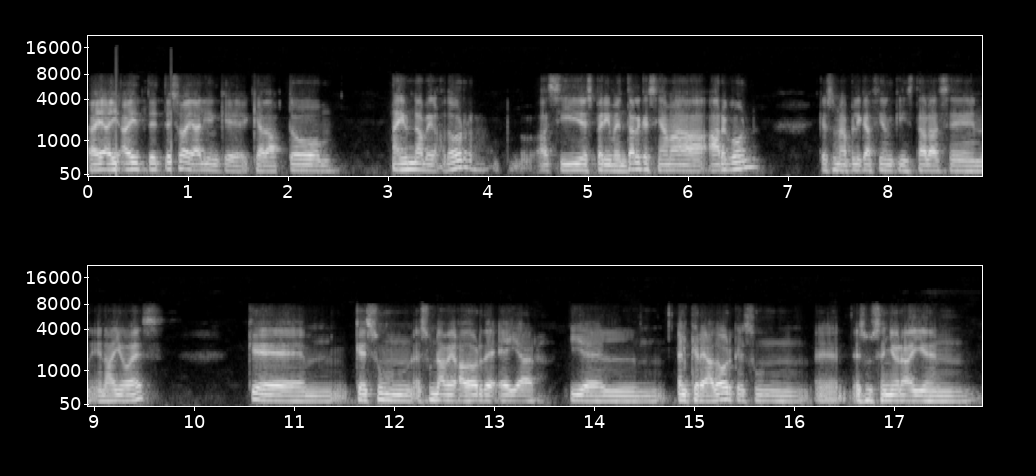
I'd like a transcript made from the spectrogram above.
de, hecho, hay alguien que, adaptó, hay un navegador así experimental que se llama Argon, que es una aplicación que instalas en, iOS, que, es, un, es un navegador de AR y el, creador, que es un, eh, es un señor ahí en,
